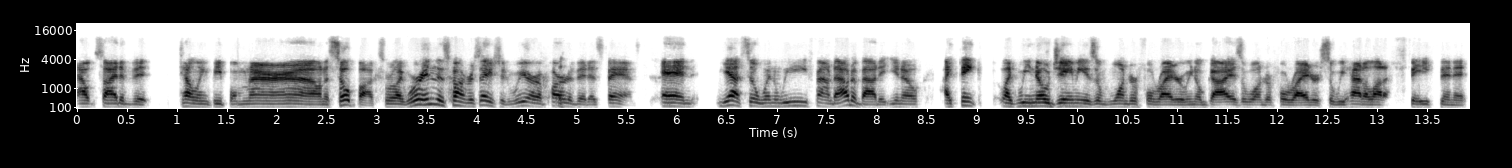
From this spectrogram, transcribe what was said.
outside of it telling people nah, on a soapbox. We're like we're in this conversation. We are a part of it as fans. And yeah, so when we found out about it, you know, I think like we know Jamie is a wonderful writer. We know Guy is a wonderful writer. So we had a lot of faith in it.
